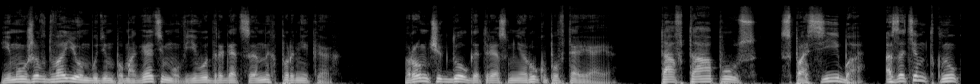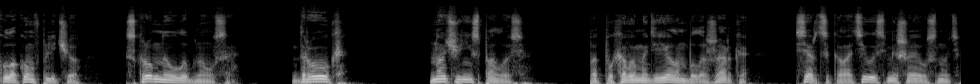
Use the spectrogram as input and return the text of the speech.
ему уже вдвоем будем помогать ему в его драгоценных парниках. Ромчик долго тряс мне руку, повторяя. «Тафтапус! Спасибо!» А затем ткнул кулаком в плечо. Скромно улыбнулся. «Друг!» Ночью не спалось. Под пуховым одеялом было жарко, сердце колотилось, мешая уснуть.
